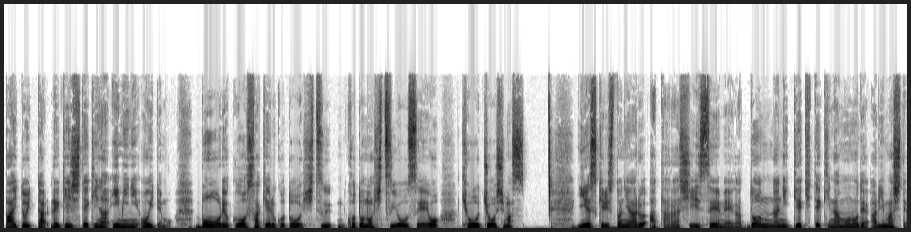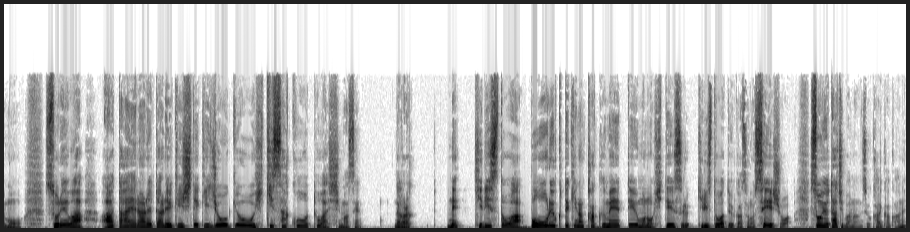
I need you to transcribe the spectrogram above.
廃といった歴史的な意味においても、暴力を避けることをことの必要性を強調します。イエス・キリストにある新しい生命がどんなに劇的なものでありましても、それは与えられた歴史的状況を引き裂こうとはしません。だから、ね、キリストは暴力的な革命っていうものを否定する。キリストはというかその聖書は。そういう立場なんですよ、改革はね。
